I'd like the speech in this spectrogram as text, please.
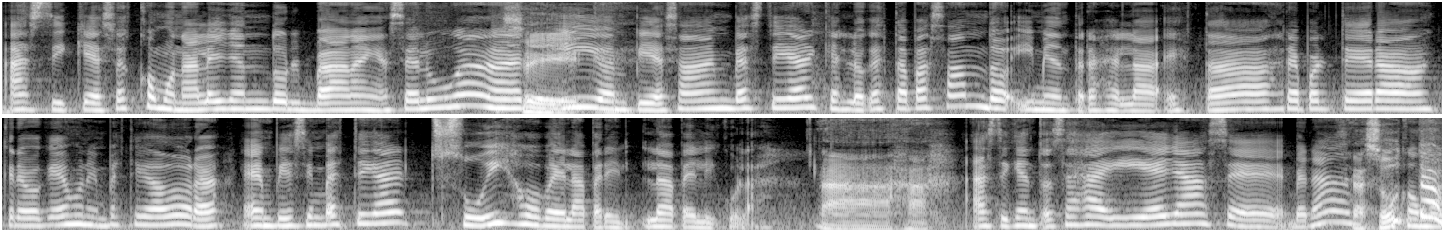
Así que eso es como una leyenda urbana en ese lugar Sí. y empiezan investigar qué es lo que está pasando y mientras la- esta reportera, creo que es una investigadora, empieza a investigar, su hijo ve la, la película. Ajá. Así que entonces ahí ella se, ¿verdad? Se asusta Como que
